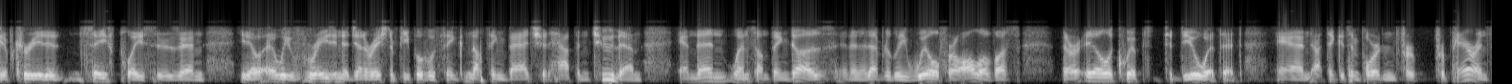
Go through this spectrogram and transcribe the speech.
have created safe places and you know and we're raising a generation of people who think nothing bad should happen to them and then when something does and it inevitably will for all of us they're ill equipped to deal with it. And i think it's important for for parents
